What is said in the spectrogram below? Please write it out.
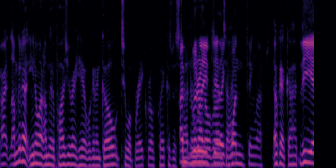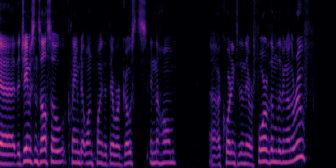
All right, I'm gonna. You know what? I'm gonna pause you right here. We're gonna go to a break real quick because we're starting I'm to literally run over did, on like time. one thing left. Okay, go ahead. The uh, the Jamisons also claimed at one point that there were ghosts in the home. Uh, according to them, there were four of them living on the roof.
